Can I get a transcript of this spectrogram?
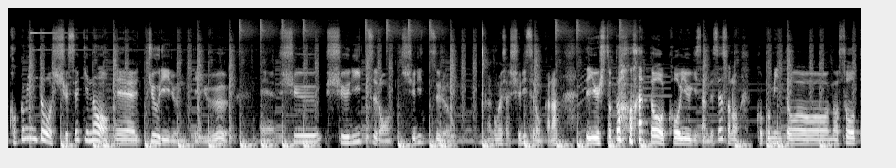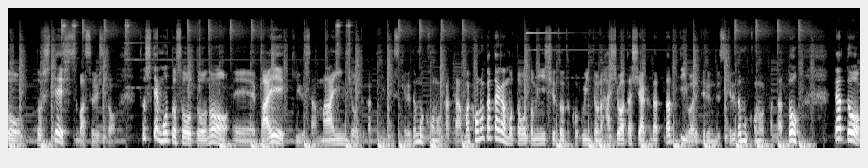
国民党主席の、えー、ジューリルンっていう、えー、シュシュリツロン、シュリツルン、ごめんなさい、シュリツロンかな？っていう人と、あと、江遊義さんですね、その国民党の総統として出馬する人。そして元総統の、えー、馬英九さん、馬英九とかって言うんですけれども、この方。まあ、この方がもともと民主党と国民党の橋渡し役だったって言われてるんですけれども、この方と、であと、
